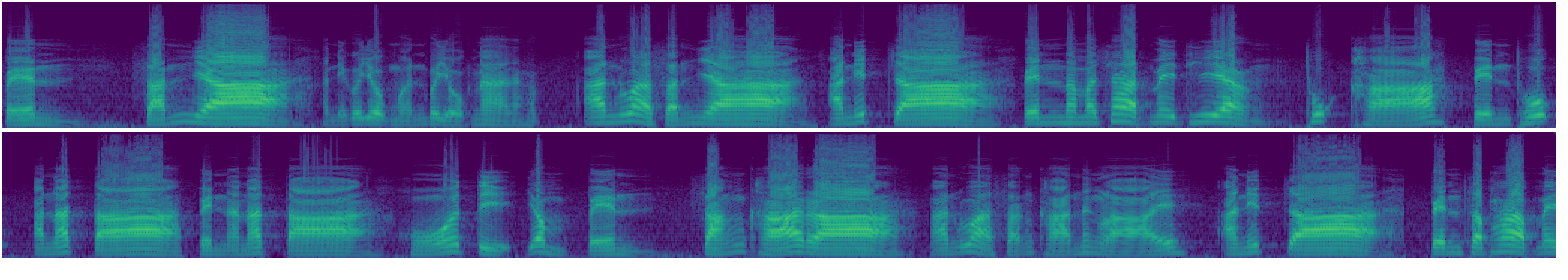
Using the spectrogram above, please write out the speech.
เป็น สัญญา อันนี้ก็โยกเหมือนประโยคหน้านะครับ อันว่าสัญญา อนิจจา เป็นธรรมชาติไม่เที่ยง ทุกขาเป็นทุกอนัตตา เป็นอนัตตา โหติย่อมเป็น สังขารา อันว่าสังขารทั้งหลาย อนิจจา เป็นสภาพไม่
